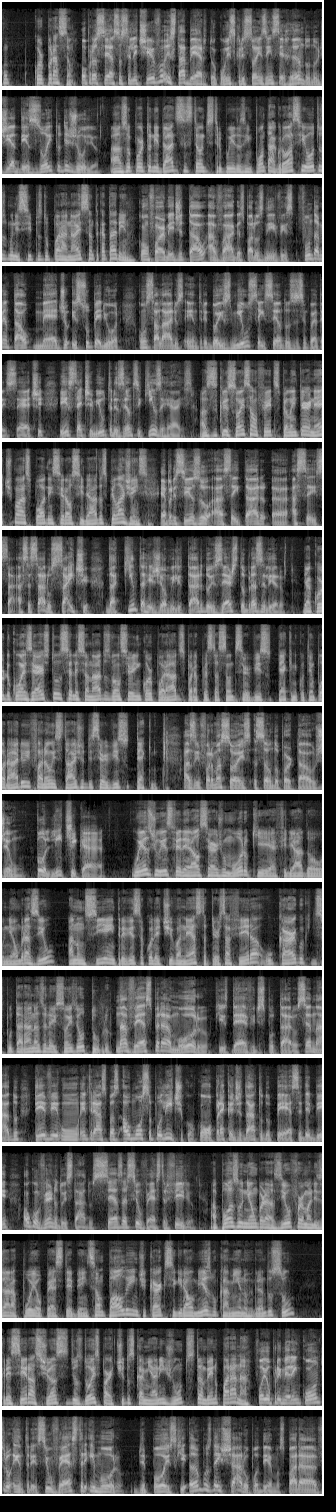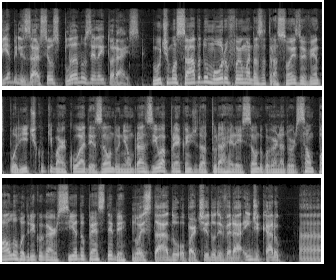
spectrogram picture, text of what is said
corporação. O processo seletivo está aberto, com inscrições encerrando no dia 18 de julho. As oportunidades estão distribuídas em Ponta Grossa e outros municípios do Paraná e Santa Catarina. Conforme edital, há vagas para os níveis fundamental, médio e superior, com salários entre R$ 2.657 e 7.315 reais. As inscrições são feitas pela internet, mas podem ser auxiliadas pela agência. É preciso aceitar, uh, acessar, acessar o site da Quinta Região Militar do Exército Brasileiro. De acordo com o Exército, os selecionados vão ser incorporados para a prestação de serviço técnico temporário e farão estágio de serviço técnico. As informações são do portal G1. Política. O ex-juiz federal Sérgio Moro, que é filiado à União Brasil, anuncia em entrevista coletiva nesta terça-feira o cargo que disputará nas eleições de outubro. Na véspera, Moro, que deve disputar o Senado, teve um, entre aspas, almoço político com o pré-candidato do PSDB ao governo do estado, César Silvestre Filho. Após a União Brasil formalizar apoio ao PSDB em São Paulo e indicar que seguirá o mesmo caminho no Rio Grande do Sul, cresceram as chances de os dois partidos caminharem juntos também no Paraná. Foi o primeiro encontro entre Silvestre e Moro, depois que ambos deixaram o Podemos para viabilizar seus planos eleitorais. No último sábado, Moro foi uma das atrações do evento político que marcou a adesão do União Brasil à pré-candidatura à reeleição do governador de São Paulo, Rodrigo Garcia, do PSDB. No estado, o partido deverá indicar o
